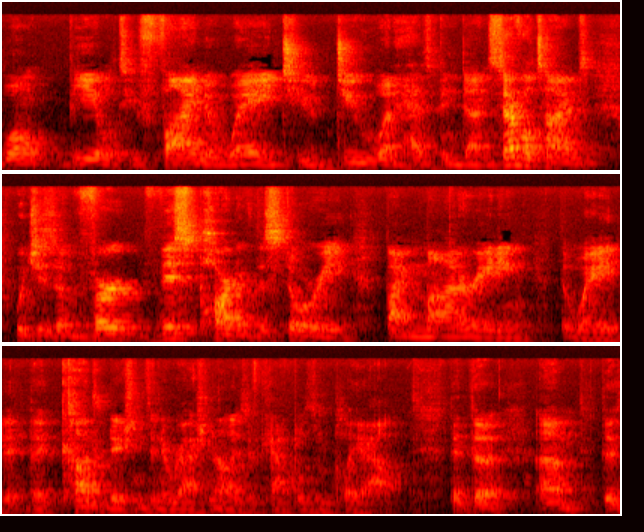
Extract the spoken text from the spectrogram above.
won't be able to find a way to do what has been done several times, which is avert this part of the story by moderating the way that the contradictions and irrationalities of capitalism play out. That the, um, the,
